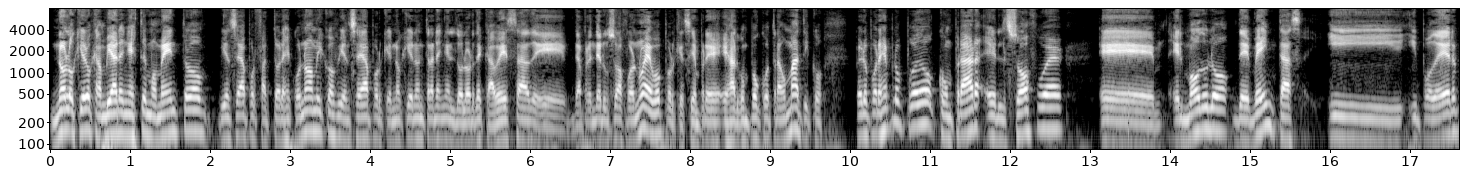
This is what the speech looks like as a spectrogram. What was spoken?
no lo quiero cambiar en este momento, bien sea por factores económicos, bien sea porque no quiero entrar en el dolor de cabeza de, aprender un software nuevo, porque siempre es algo un poco traumático. Pero, por ejemplo, puedo comprar el software, eh, el módulo de ventas y poder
